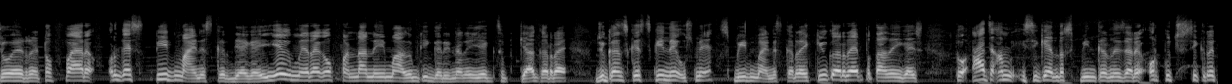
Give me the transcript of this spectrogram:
जो है रेट ऑफ़ फायर और गाइस स्पीड माइनस कर दिया गया ये मेरा का फंडा नहीं मालूम कि गरीना ने ये सब क्या कर रहा है। जो गन्स के स्किन है, उसमें स्पीड माइनस कर रहा है। क्यों कर रहा है, पता नहीं गाइस तो आज हम इसी के अंदर स्पिन करने जा रहे हैं और कुछ सीक्रेट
